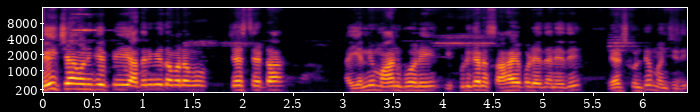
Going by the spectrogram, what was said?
వేయించామని చెప్పి అతని మీద మనము చేస్తేట అవన్నీ మానుకొని ఇప్పటికైనా సహాయపడేది అనేది నేర్చుకుంటే మంచిది.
